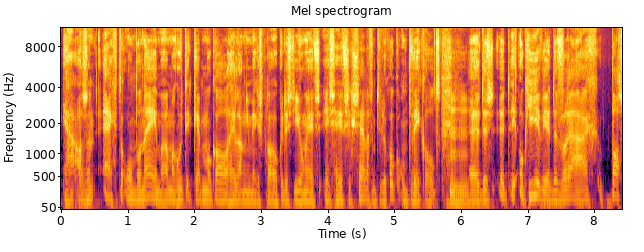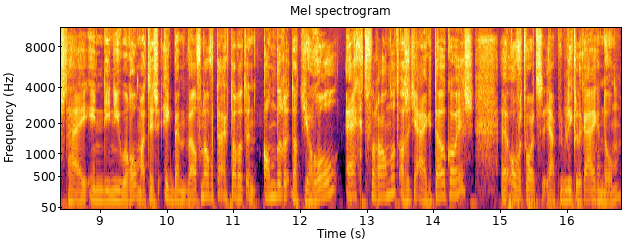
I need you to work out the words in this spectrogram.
ja, als een echte ondernemer. Maar goed, ik heb hem ook al heel lang niet meer gesproken. Dus die jongen heeft, is, heeft zichzelf natuurlijk ook ontwikkeld. Eh, dus het, ook hier weer de vraag: past hij in die nieuwe rol? Maar het is, ik ben wel van overtuigd dat het een andere, dat je rol echt verandert als het je eigen toko is. Eh, of het wordt ja, publiekelijk eigendom,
